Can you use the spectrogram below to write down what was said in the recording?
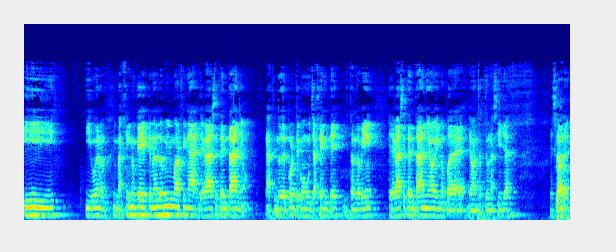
Y, y bueno, imagino que, que, no es lo mismo al final llegar a 70 años haciendo deporte como mucha gente y estando bien, que llegar a 70 años y no poder levantarte una silla. Claro.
